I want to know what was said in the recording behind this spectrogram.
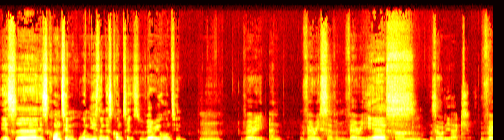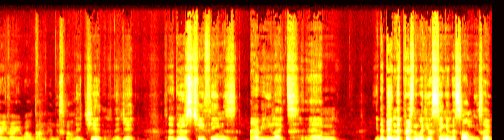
it's uh it's haunting when used in this context. Very haunting. Mm, very and very seven. Very Yes. um Zodiac. Very very well done in this film. legit, legit. So those two themes I really liked. Um the bit in the prison when he was singing the song, he's like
